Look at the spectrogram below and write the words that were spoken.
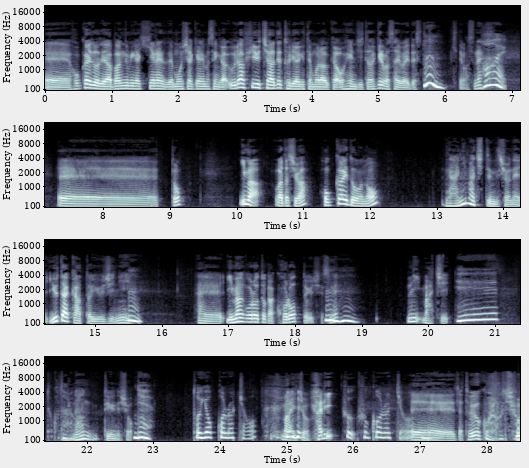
えー北海道では番組が聞けないので申し訳ありませんが、裏フューチャーで取り上げてもらうかお返事いただければ幸いです。うん。来てますね。はい。えーっと、今、私は北海道の何町って言うんでしょうね。豊かという字に、うん。えー今頃とか頃という字ですうんね。うん。に町。へえ。どこだろう。なんて言うんでしょう。ねえ。豊頃町？まあ一応 仮。ふ、ふころ町？えー、じゃあ豊頃町。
